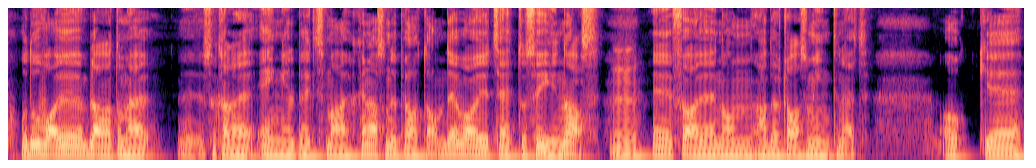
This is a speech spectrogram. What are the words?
Och då var ju bland annat de här eh, så kallade Engelbrektsmarscherna som du pratade om. Det var ju ett sätt att synas mm. före någon hade hört talas om internet. Och eh,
